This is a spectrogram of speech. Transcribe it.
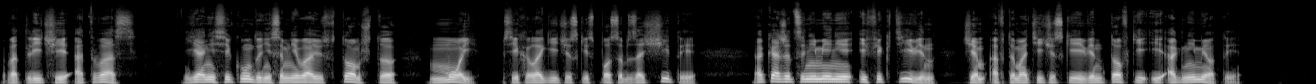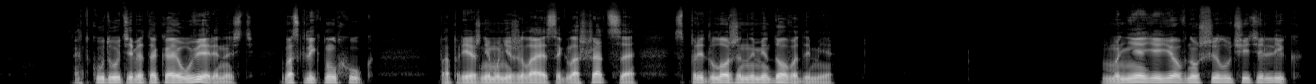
«В отличие от вас, я ни секунды не сомневаюсь в том, что мой психологический способ защиты — окажется не менее эффективен, чем автоматические винтовки и огнеметы. «Откуда у тебя такая уверенность?» — воскликнул Хук, по-прежнему не желая соглашаться с предложенными доводами. «Мне ее внушил учитель Лик»,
